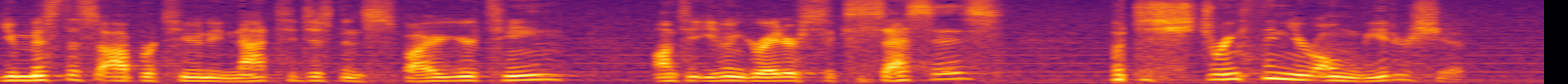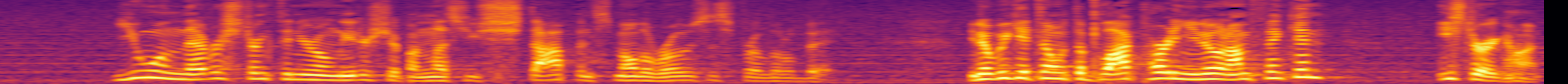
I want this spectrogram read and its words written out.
you miss this opportunity not to just inspire your team onto even greater successes, but to strengthen your own leadership. You will never strengthen your own leadership unless you stop and smell the roses for a little bit. You know, we get done with the block party, you know what I'm thinking? Easter egg hunt.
